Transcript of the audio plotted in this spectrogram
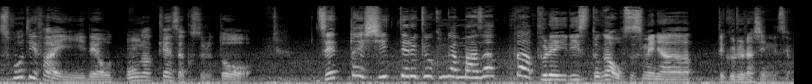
Spotify で音楽検索すると、絶対知ってる曲が混ざったプレイリストがおすすめに上がってくるらしいんですよ。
